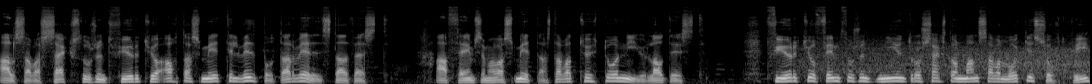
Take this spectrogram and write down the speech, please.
Alls hafa 6.048 smitt til viðbótar verið staðfest. Af þeim sem hafa smittast hafa 29 látist. 45.916 manns hafa lokið sóttkví,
